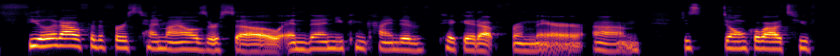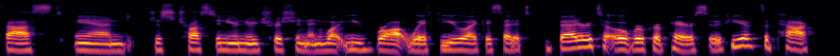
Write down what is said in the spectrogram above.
feel it out for the first 10 miles or so and then you can kind of pick it up from there um, just don't go out too fast and just trust in your nutrition and what you've brought with you like i said it's better to over prepare so if you have to pack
